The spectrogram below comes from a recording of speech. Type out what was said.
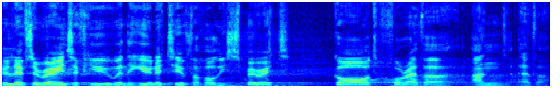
who lives and reigns with you in the unity of the Holy Spirit, God forever and ever.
